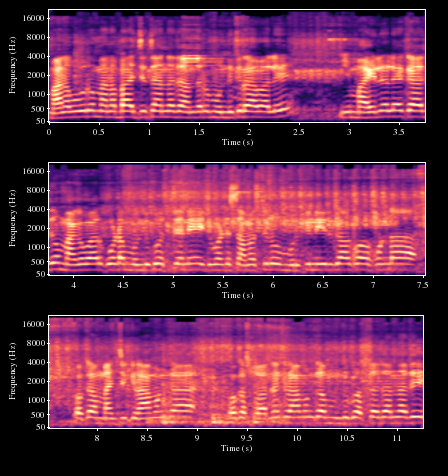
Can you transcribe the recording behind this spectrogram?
మన ఊరు మన బాధ్యత అన్నది అందరూ ముందుకు రావాలి. ఈ మహిళలే కాదు మగవారు కూడా ముందుకు వస్తేనే ఇటువంటి సమస్యలు మురికి నీరు కాకోకుండా ఒక మంచి గ్రామంగా ఒక స్వర్ణ గ్రామంగా ముందుకొస్తుంది అన్నది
